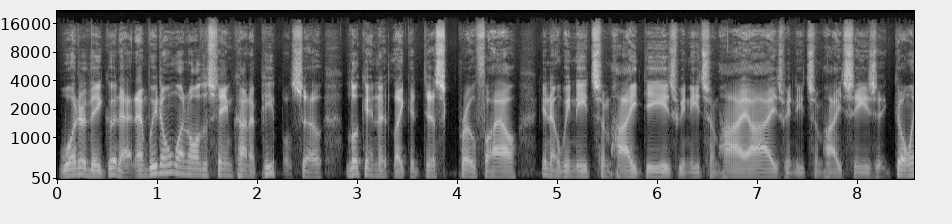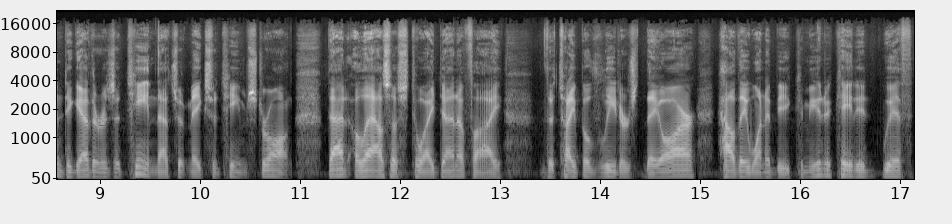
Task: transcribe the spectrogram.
what are they good at. And we don't want all the same kind of people. So looking at like a disc profile you know we need some high d's we need some high i's we need some high c's. Going together as a team that's what makes a team strong. That allows us to identify the type of leaders they are, how they want to be communicated with,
